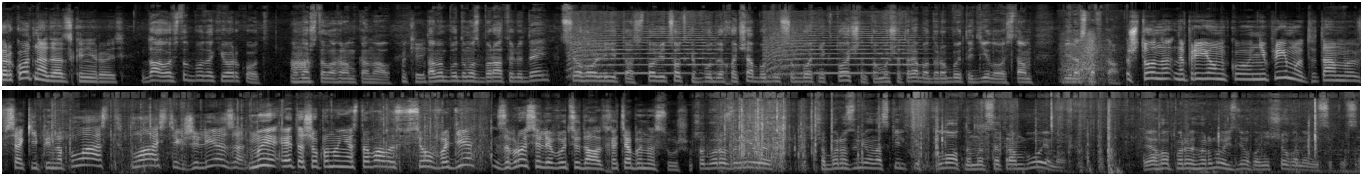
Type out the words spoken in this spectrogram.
QR-код надо отсканировать. Да, ось тут буде QR-код на Ага. наш телеграм-канал. Окей. Там ми будемо збирати людей. Цього літа 100% буде хоча б один суботник точно, тому що треба доробити діло ось там біля ставка. Что на, на приемку не примут, там всякий пенопласт, пластик, железо. Мы это, чтобы оно не оставалось все в воде, забросили вот сюда, вот хотя бы на сушу. Щоб ви розуміли, щоб ви розуміли, наскільки плотно ми все трамбуємо. Я його перегорну і з нього нічого не висипеться.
